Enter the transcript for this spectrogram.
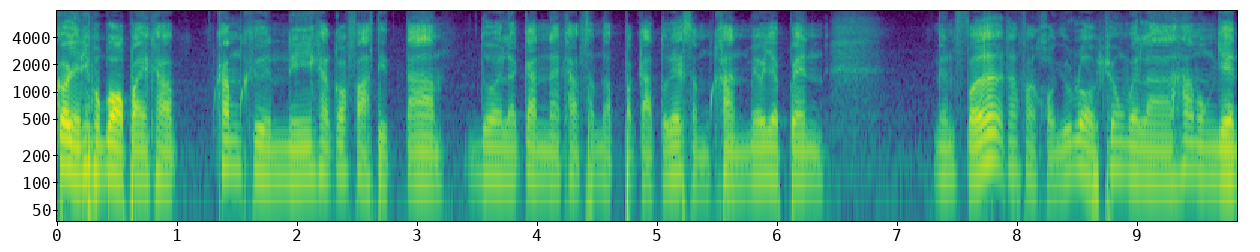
ก็อย่างที่ผมบอกไปครับ ค่ำคืนนี้ครับก็ฝากติดตามด้วยแล้วกันนะครับสำหรับประกาศตัวเลขสำคัญ ไม่ว่าจะเป็นเงินเฟ้อทางฝั่งของยุโรปช่วงเวลา5โมงเย็น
